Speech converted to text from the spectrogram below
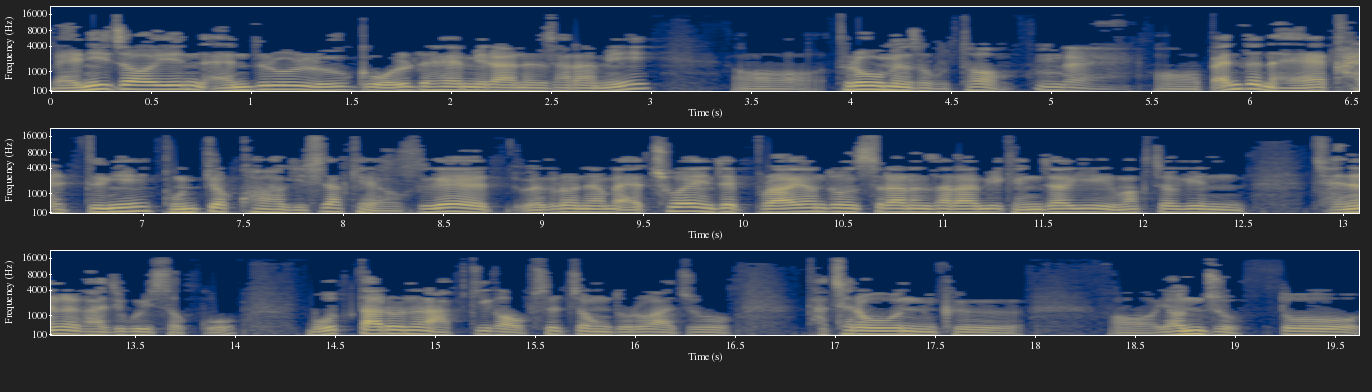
매니저인 앤드루 루그 올드햄이라는 사람이 어, 들어오면서부터 네. 어, 밴드 내 갈등이 본격화하기 시작해요. 그게 왜 그러냐면 애초에 이제 브라이언 존스라는 사람이 굉장히 음악적인 재능을 가지고 있었고 못 다루는 악기가 없을 정도로 아주 다채로운 그 어, 연주 또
